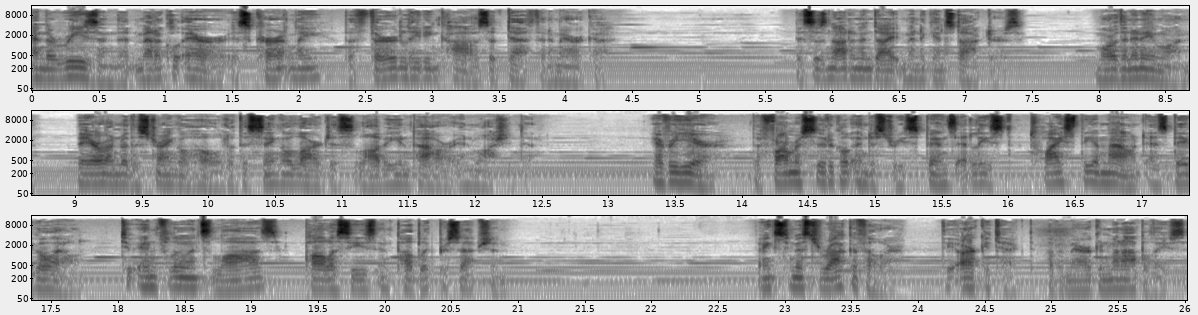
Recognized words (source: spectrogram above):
and the reason that medical error is currently the third leading cause of death in America. This is not an indictment against doctors. More than anyone, they are under the stranglehold of the single largest lobbying power in Washington. Every year, the pharmaceutical industry spends at least twice the amount as big oil to influence laws, policies, and public perception. Thanks to Mr. Rockefeller, the architect of American monopolies,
